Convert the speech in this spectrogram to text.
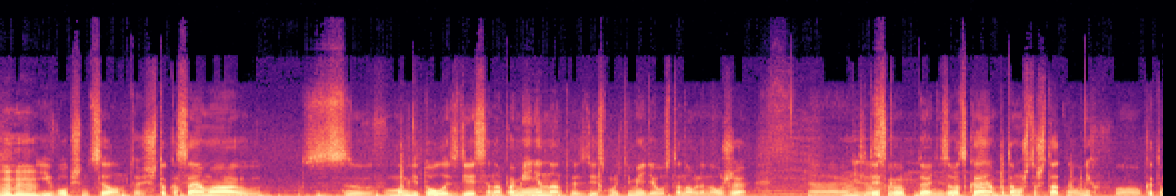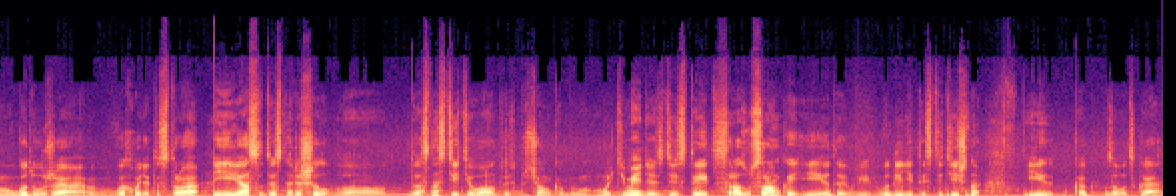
Мгм. и в общем целом. То есть, что касаемо с- магнитолы, здесь она поменена, то есть здесь мультимедиа установлена уже э, Не китайского, заводская. да, не заводская, Мгм. потому что штатная у них э, к этому году уже выходит из строя. И я, соответственно, решил э, дооснастить его, то есть причем как бы мультимедиа здесь стоит сразу с рамкой, и это выглядит эстетично и как заводская.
